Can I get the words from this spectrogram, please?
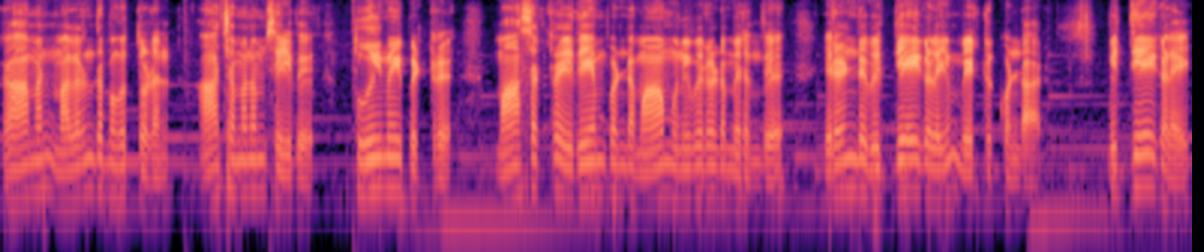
ராமன் மலர்ந்த முகத்துடன் ஆச்சமனம் செய்து தூய்மை பெற்று மாசற்ற இதயம் கொண்ட மாமுனிவரிடமிருந்து இரண்டு வித்தியைகளையும் ஏற்றுக்கொண்டார். வித்தியைகளை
